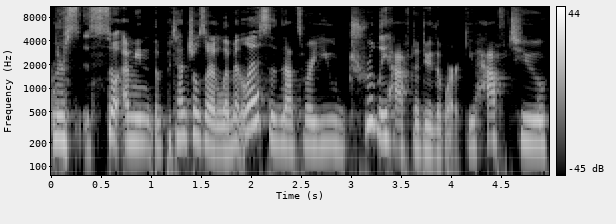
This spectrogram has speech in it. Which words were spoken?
There's so i mean the potentials are limitless and that's where you truly have to do the work. You have to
